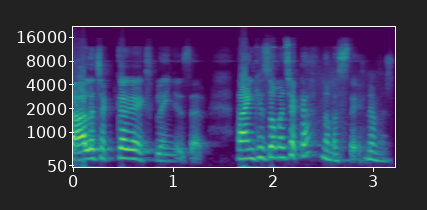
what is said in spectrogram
చాలా చక్కగా ఎక్స్ప్లెయిన్ చేశారు. థ్యాంక్ యూ సో మచ్ అక్క. నమస్తే. నమస్తే.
